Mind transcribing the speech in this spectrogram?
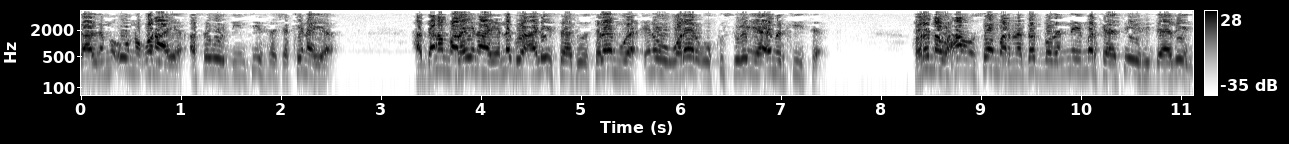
gaalnimo u noqonaya asagoo diintiisa shakinaya haddana malaynaya nabigu calayhi salaatu wasalaam inuu wareer uu ku sugan yahay amarkiisa. Horena waxaan u soo marnay dad badan inay markaasi ay ridaadeen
